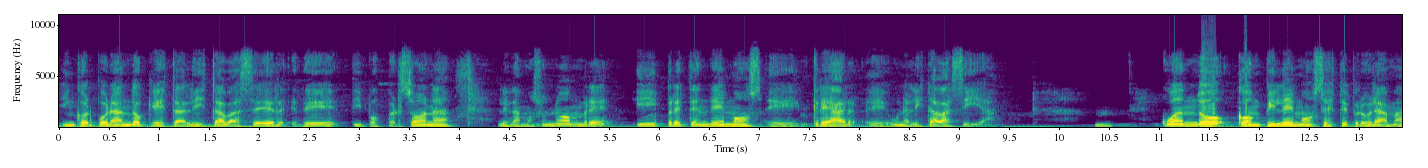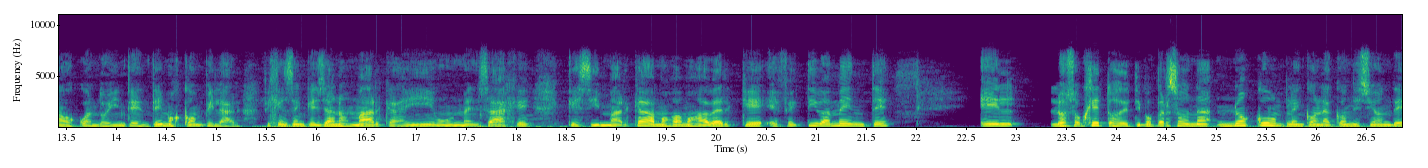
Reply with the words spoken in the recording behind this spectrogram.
incorporando que esta lista va a ser de tipos persona, le damos un nombre y pretendemos eh, crear eh, una lista vacía. ¿Mm? Cuando compilemos este programa o cuando intentemos compilar, fíjense en que ya nos marca ahí un mensaje que si marcamos vamos a ver que efectivamente los objetos de tipo persona no cumplen con la condición de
